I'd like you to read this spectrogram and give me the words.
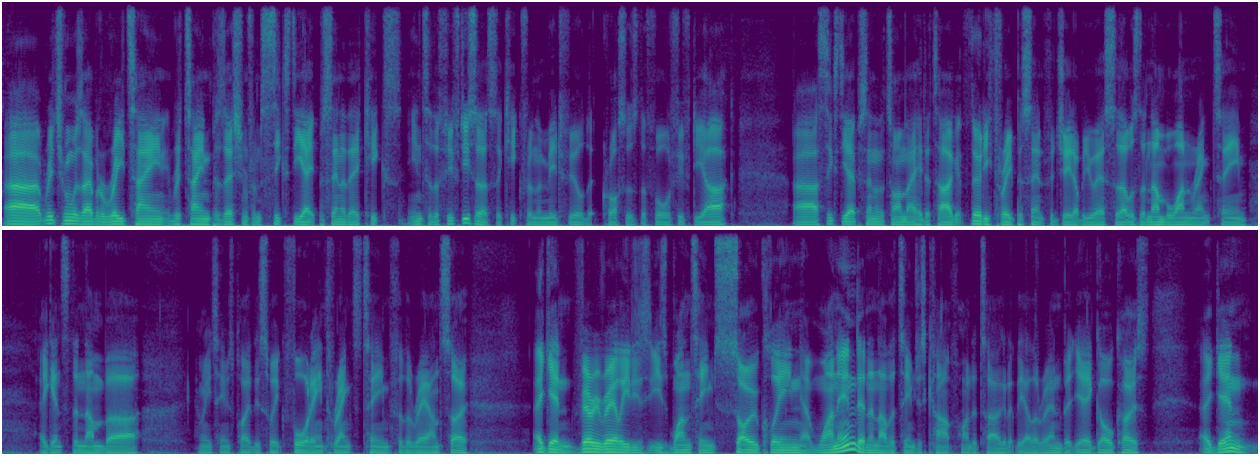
Uh, Richmond was able to retain retain possession from 68% of their kicks into the 50, so that's the kick from the midfield that crosses the forward 50 arc. Uh, 68% of the time they hit a target, 33% for GWS, so that was the number one ranked team against the number, how many teams played this week? 14th ranked team for the round. So, again, very rarely is, is one team so clean at one end and another team just can't find a target at the other end. But yeah, Gold Coast, again,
